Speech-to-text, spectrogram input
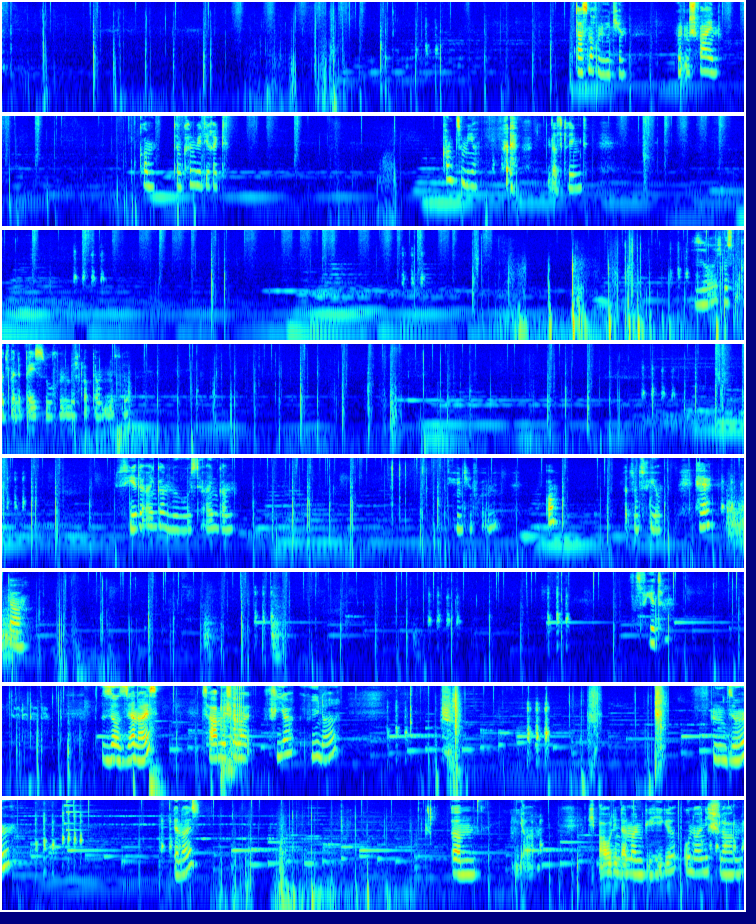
Da ist noch ein Hühnchen. Und ein Schwein. Komm, dann können wir direkt. Kommt zu mir. Wie das klingt. So, ich muss mal kurz meine Base suchen, aber ich glaube, da unten ist sie. Hier der Eingang, nur wo ist der Eingang? Die Hühnchen folgen. Oh! Jetzt sind's vier. Hä? Da. So, sehr nice. Jetzt haben wir schon mal vier Hühner. So. Ja, nice. Ähm, ja. Ich baue den dann mal ein Gehege. Oh nein, nicht schlagen.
